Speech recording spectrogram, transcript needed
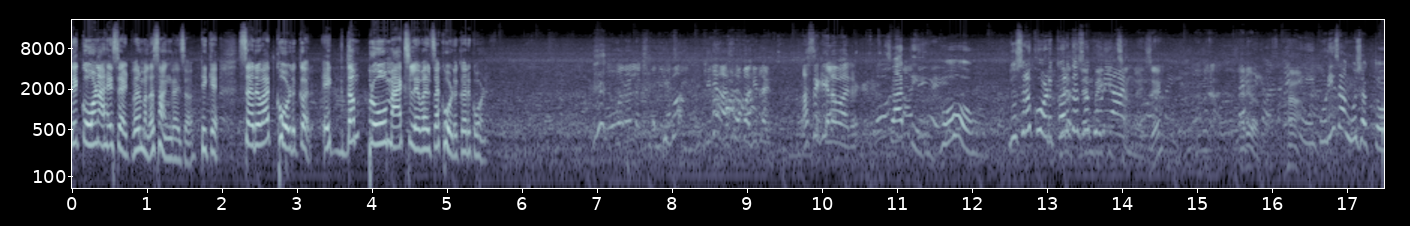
ते कोण आहे सेटवर मला सांगायचं. ठीक आहे. सर्वात खोडकर एकदम प्रो मॅक्स लेवलचा खोडकर कोण आहे? असं बघितलं असं केलं माझ्याकडे स्वाती. हो हो. दुसरं खोडकर तसं कोणी? सांगायचंय. अरे. हां. कुणी सांगू शकतो?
